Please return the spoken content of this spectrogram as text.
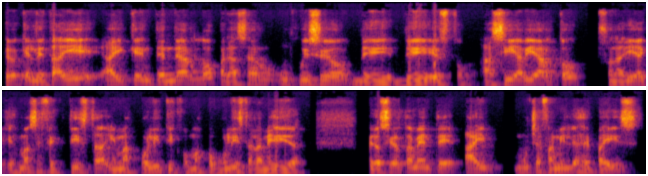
creo que el detalle hay que entenderlo para hacer un juicio de, de esto. Así abierto, sonaría que es más efectista y más político, más populista la medida. Pero ciertamente hay muchas familias del país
